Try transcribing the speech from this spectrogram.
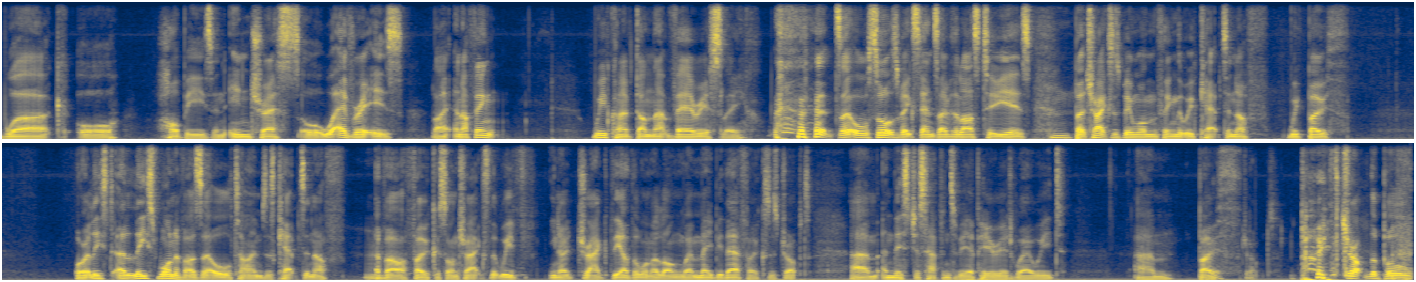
work or hobbies and interests or whatever it is like and i think we've kind of done that variously to all sorts of extents over the last two years hmm. but tracks has been one thing that we've kept enough we've both or at least at least one of us at all times has kept enough hmm. of our focus on tracks that we've you know drag the other one along when maybe their focus has dropped um, and this just happened to be a period where we'd um, both dropped. both dropped the ball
